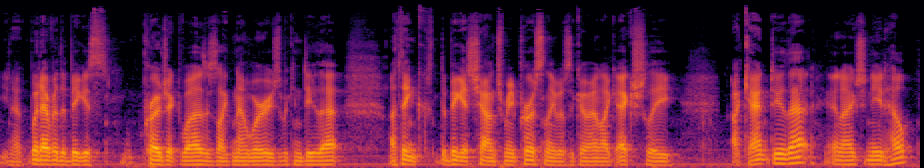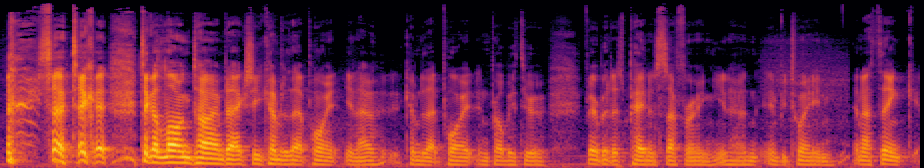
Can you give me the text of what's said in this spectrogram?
you know, whatever the biggest project was, it's like no worries, we can do that. I think the biggest challenge for me personally was to go like actually I can't do that, and I actually need help. so it took a took a long time to actually come to that point. You know, come to that point, and probably through a fair bit of pain and suffering. You know, in, in between. And I think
